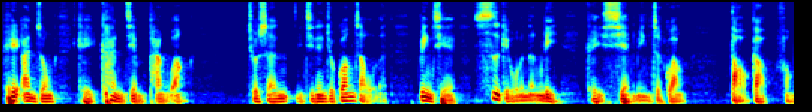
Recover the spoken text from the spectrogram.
黑暗中可以看见盼望。求神，你今天就光照我们，并且赐给我们能力，可以显明这光。祷告，奉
